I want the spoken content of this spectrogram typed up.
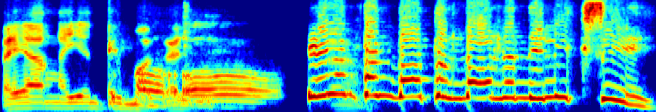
Kaya ngayon tumagal. Oo. Eh, ang tanda-tanda na ni Lex eh.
